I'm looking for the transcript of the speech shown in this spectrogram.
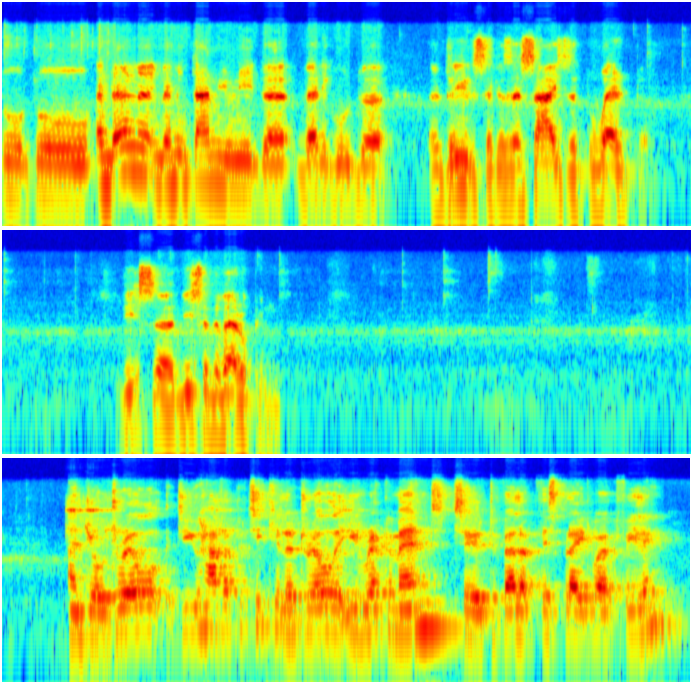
To, to, and then in the meantime, you need uh, very good uh, drills, exercise to help this, uh, this developing. And your drill, do you have a particular drill that you recommend to develop this blade work feeling?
